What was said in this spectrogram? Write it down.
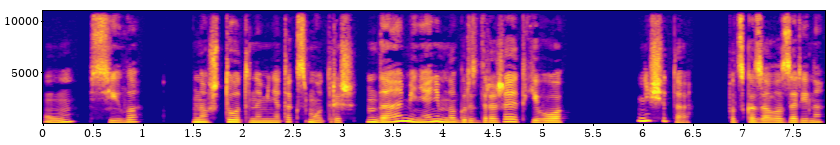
«Ум, сила». «Но что ты на меня так смотришь? Да, меня немного раздражает его...» «Нищета», — подсказала Зарина.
